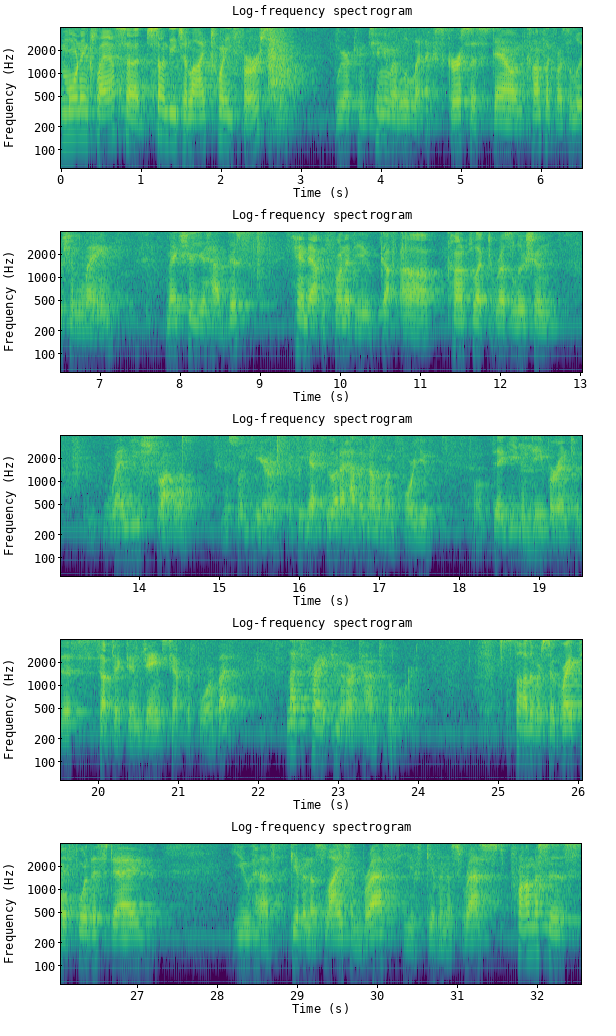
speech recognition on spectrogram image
Morning class, uh, Sunday, July 21st. We're continuing a little excursus down conflict resolution lane. Make sure you have this handout in front of you uh, conflict resolution when you struggle. This one here. If we get through it, I have another one for you. We'll dig even deeper into this subject in James chapter 4. But let's pray, commit our time to the Lord. Father, we're so grateful for this day. You have given us life and breath. You've given us rest, promises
